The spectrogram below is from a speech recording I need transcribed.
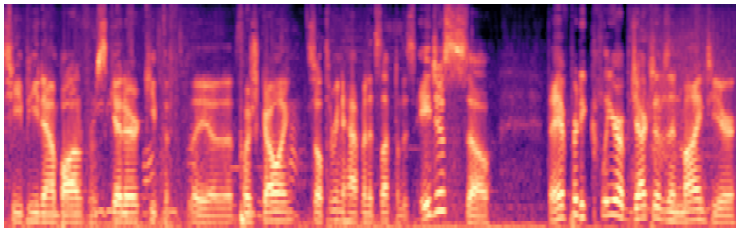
TP down bottom from Skiter, keep the, the, uh, the push going. Still three and a half minutes left on this Aegis, so they have pretty clear objectives in mind here.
